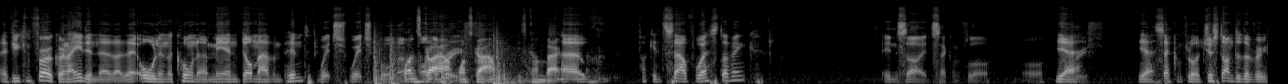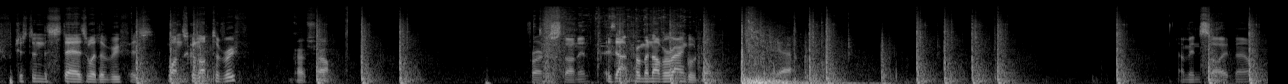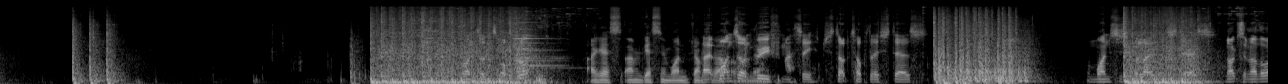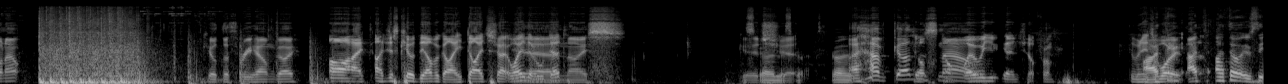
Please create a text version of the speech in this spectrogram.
If you can throw a grenade in there, though, they're all in the corner. Me and Dom haven't pinned. Which which corner? One's On got the out, roof? one's got out. He's come back. Uh, fucking southwest, I think. Inside, second floor, or Yeah. roof. Yeah, second floor, just under the roof, just in the stairs where the roof is. One's gone up to roof. Got shot. Throwing a stun in. Is that from another angle, Dom? Yeah. I'm inside now. One's on top floor. I guess I'm guessing one jumped Right, out. one's on window. roof, Massey, just up top of those stairs. And one's just below the stairs. Knocked another one out. Killed the three helm guy. Oh, I, I just killed the other guy. He died straight away. They're all dead. Nice. Good go, shit. go, go. I have guns Dom, Dom, now. Where were you getting shot from? Do we need I, to worry? think, I, th- I thought it was the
